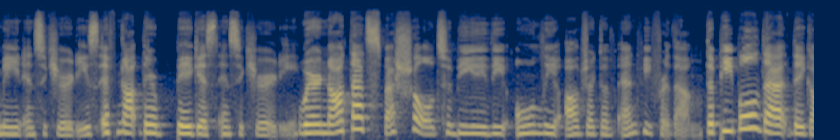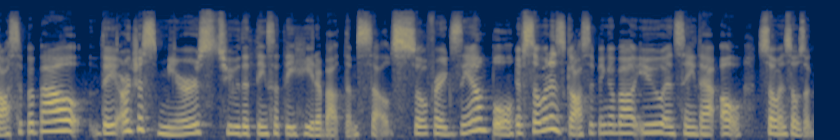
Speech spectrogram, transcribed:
main insecurities, if not their biggest insecurity. We're not that special to be the only object of envy for them. The people that they gossip about, they are just mirrors to the things that they hate about themselves. So, for example, if someone is gossiping about you and saying that, oh, so and so is a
